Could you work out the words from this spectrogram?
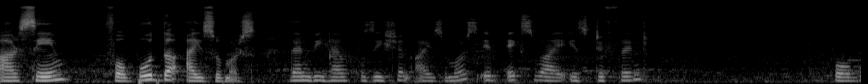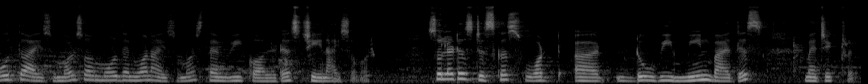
are same for both the isomers then we have position isomers if X Y is different for both the isomers or more than one isomers then we call it as chain isomer. So let us discuss what uh, do we mean by this magic trick.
